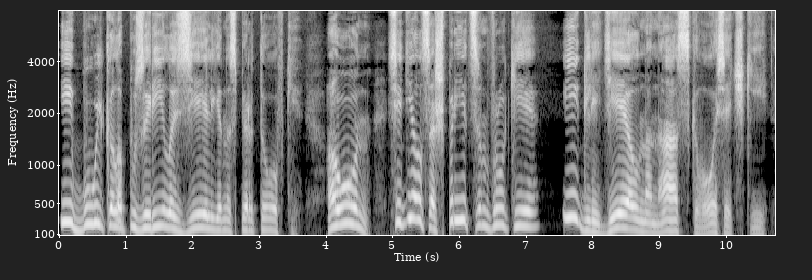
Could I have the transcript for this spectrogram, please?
И булькало-пузырило зелье на спиртовке, а он сидел со шприцем в руке и глядел на нас сквозь очки —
